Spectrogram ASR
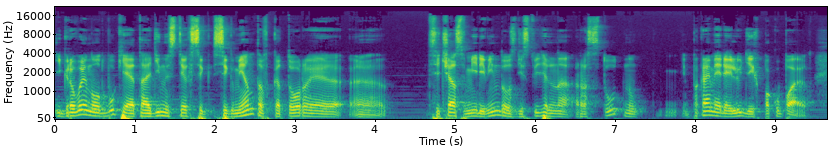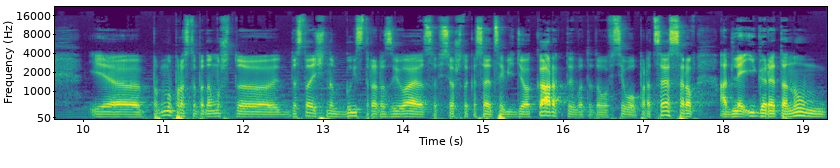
игровые ноутбуки это один из тех сегментов, которые э, сейчас в мире Windows действительно растут, ну, по крайней мере, люди их покупают. И, э, ну, просто потому что достаточно быстро развиваются все, что касается видеокарты, вот этого всего процессоров, а для игр это, ну,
